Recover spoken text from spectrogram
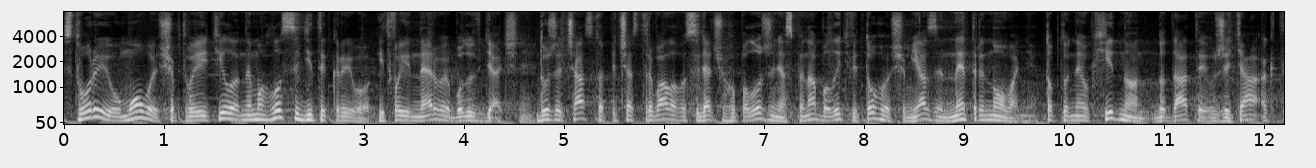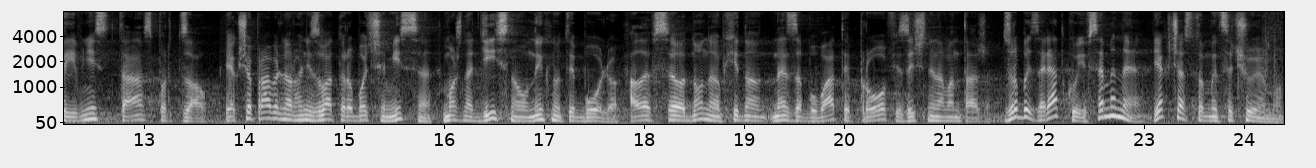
Створює умови, щоб твоє тіло не могло сидіти криво, і твої нерви будуть вдячні. Дуже часто під час тривалого сидячого положення спина болить від того, що м'язи не треновані, тобто необхідно додати в життя активність та спортзал. Якщо правильно організувати робоче місце, можна дійсно уникнути болю, але все одно необхідно не забувати про фізичне навантаження. Зроби зарядку і все мене. Як часто ми це чуємо?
